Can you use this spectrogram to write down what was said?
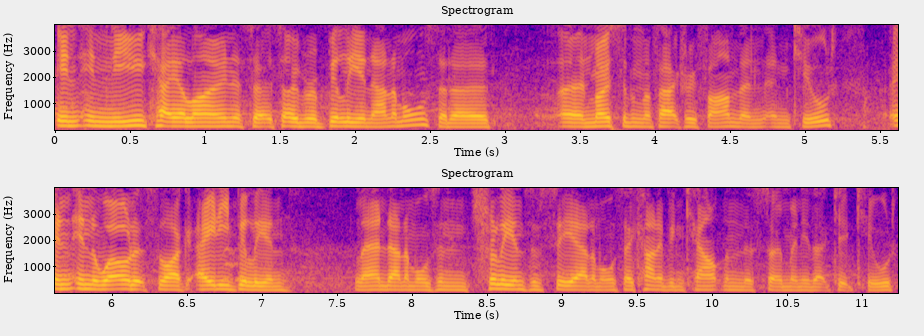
in, in the UK alone. It's, it's over a billion animals that are, and most of them are factory farmed and, and killed. In, in the world, it's like 80 billion land animals and trillions of sea animals. They can't even count them. There's so many that get killed,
